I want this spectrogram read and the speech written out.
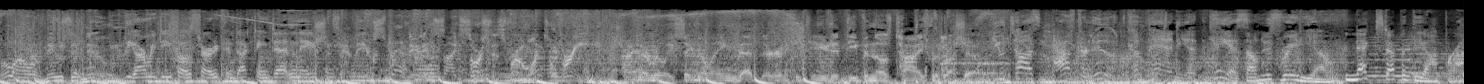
full hour of news at noon. The Army Depot started conducting detonations. And the expanded inside sources from 1 to 3. China really signaling that they're going to continue to deepen those ties with Russia. Utah's afternoon companion, KSL News Radio. Next up at the Opera.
